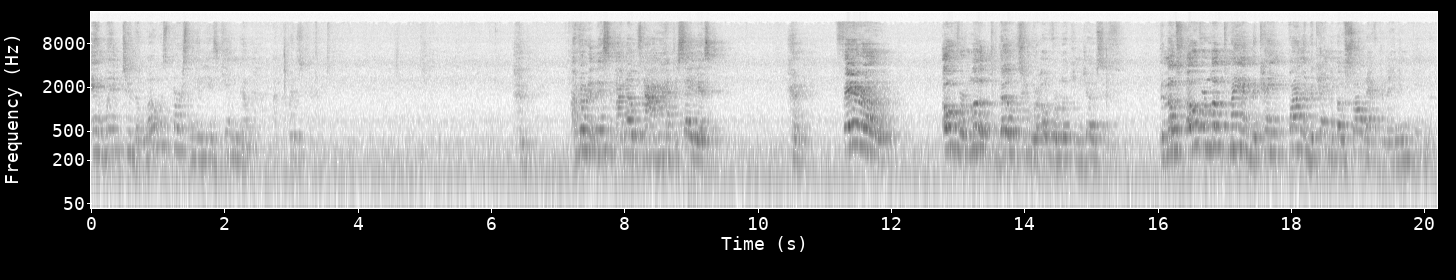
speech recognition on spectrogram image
and went to the lowest person in his kingdom, a prisoner. I wrote this in my notes, and I have to say this. Pharaoh overlooked those who were overlooking Joseph. The most overlooked man became finally became the most sought after man in the kingdom.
